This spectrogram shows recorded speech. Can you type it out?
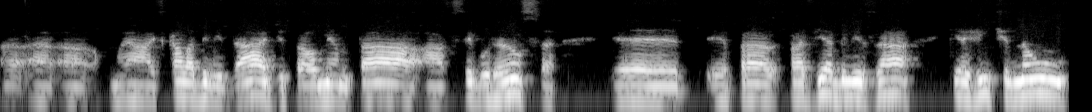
a, a, a, escalabilidade, para aumentar a segurança, é, é, para viabilizar que a gente não,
